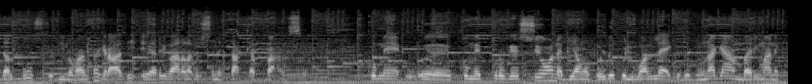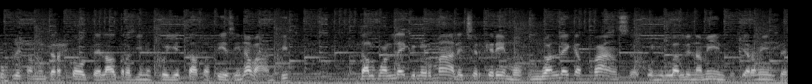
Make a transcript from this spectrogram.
dal busto di 90 gradi e arrivare alla versione TAC Advance. Come, eh, come, progressione abbiamo poi dopo il one leg dove una gamba rimane completamente raccolta e l'altra viene proiettata tesa in avanti dal one leg normale cercheremo un one leg advance con l'allenamento chiaramente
